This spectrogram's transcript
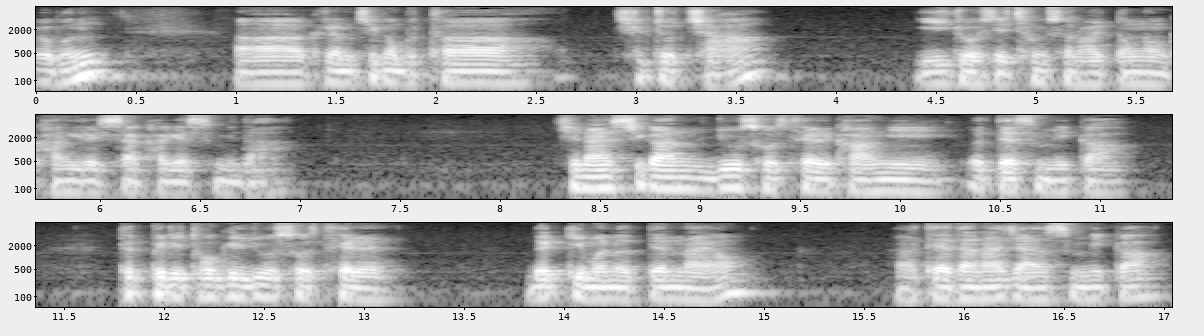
여러분, 어, 그럼 지금부터 7조차 2교시 청소년 활동론 강의를 시작하겠습니다. 지난 시간 뉴스호스텔 강의 어땠습니까? 특별히 독일 뉴스호스텔 느낌은 어땠나요? 아, 대단하지 않습니까?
